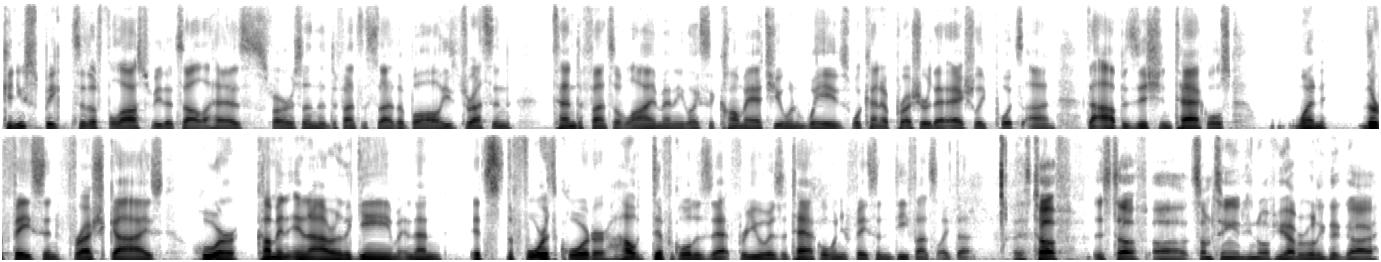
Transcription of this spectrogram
Can you speak to the philosophy that Saleh has as far as on the defensive side of the ball? He's dressing 10 defensive linemen. He likes to come at you in waves. What kind of pressure that actually puts on the opposition tackles when they're facing fresh guys who are coming in and out of the game and then it's the fourth quarter. How difficult is that for you as a tackle when you're facing a defense like that? It's tough. It's tough. Uh, some teams, you know, if you have a really good guy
